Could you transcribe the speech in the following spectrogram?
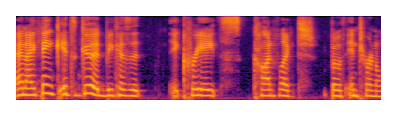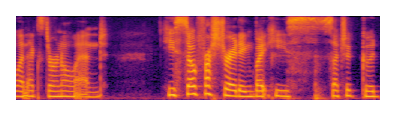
And I think it's good because it it creates conflict both internal and external and he's so frustrating, but he's such a good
